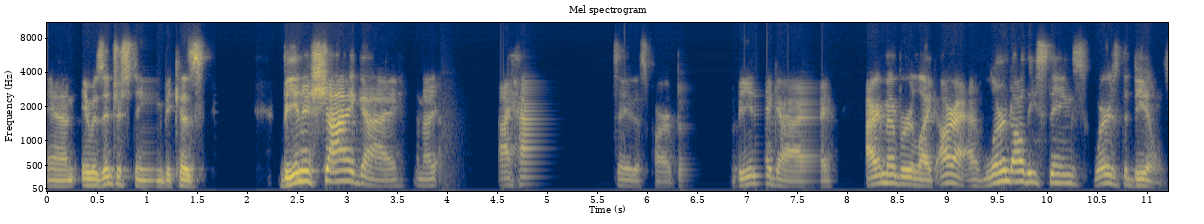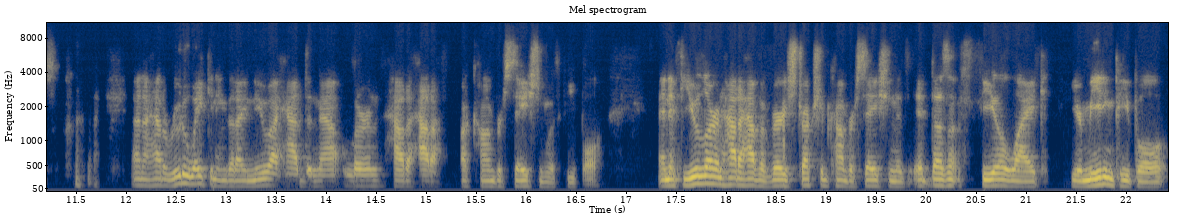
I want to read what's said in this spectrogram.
and it was interesting because being a shy guy, and I I have to say this part, but being a guy, I remember like, all right, I've learned all these things. Where's the deals? and I had a rude awakening that I knew I had to now learn how to have a, a conversation with people. And if you learn how to have a very structured conversation, it, it doesn't feel like you're meeting people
